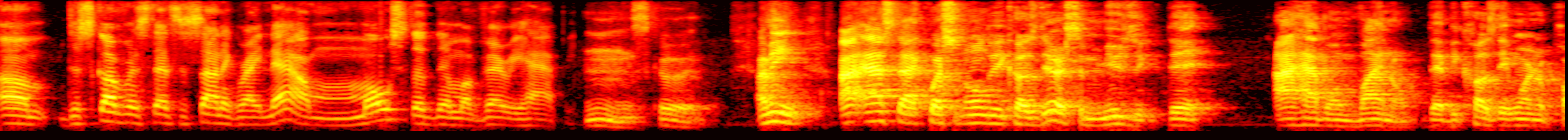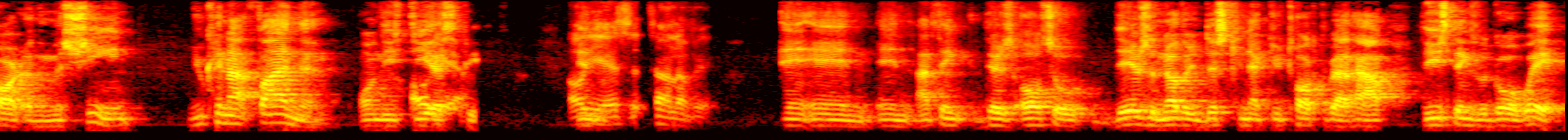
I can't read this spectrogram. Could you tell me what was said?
um discovering Stetsasonic right now, most of them are very happy. Mm, it's good. I mean, I asked that question only because there is some music that I have on vinyl that because they weren't a part of the machine, You cannot find them on these Oh, yeah. Oh And- yeah, it's a ton of it. and, and and I think there's also there's another disconnect. You talked about how these things would go away.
